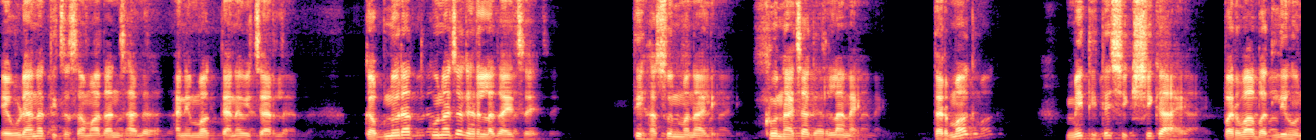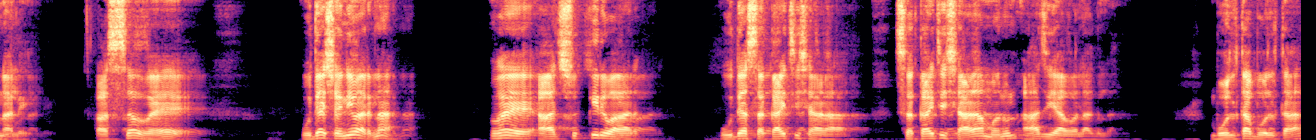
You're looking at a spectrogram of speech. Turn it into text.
एवढ्यानं तिचं समाधान झालं आणि मग त्यानं विचारलं कबनुरात कुणाच्या घरला जायचंय? ती हसून म्हणाली कुणाच्या घरला नाही. तर मग? मी तिथे शिक्षिका आहे परवा बदली होऊन आले. असं वय उद्या शनिवार ना? वय आज शुक्रवार. उद्या सकाळची शाळा. सकाळची शाळा म्हणून आज यावं लागलं. बोलता बोलता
